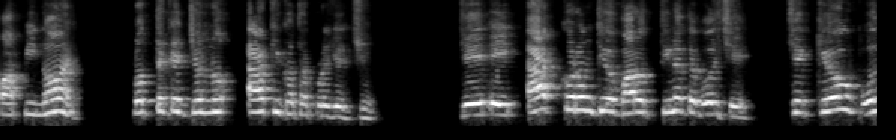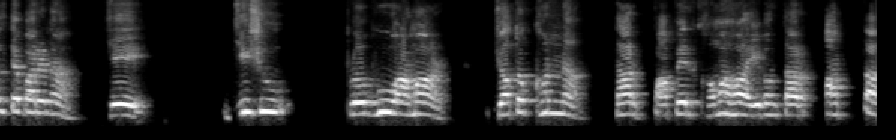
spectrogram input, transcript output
পাপি নয়। প্রত্যেকের জন্য একই কথা প্রযোজ্য। যে এই এক করন্থীয় বারো তিনেতে বলছে যে কেউ বলতে পারে না যে যিশু প্রভু আমার যতক্ষণ না তার পাপের ক্ষমা হয় এবং তার আত্মা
